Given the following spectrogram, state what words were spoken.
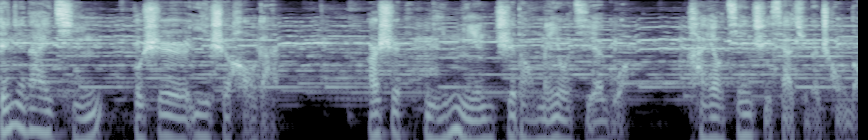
真正的爱情不是一时好感，而是明明知道没有结果，还要坚持下去的冲动。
